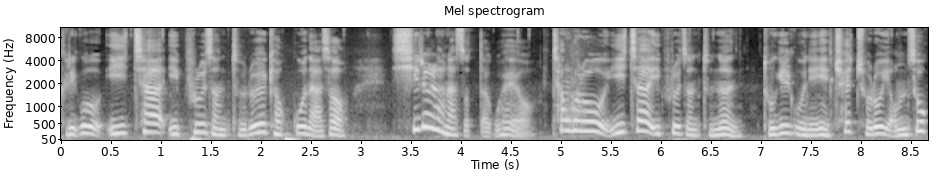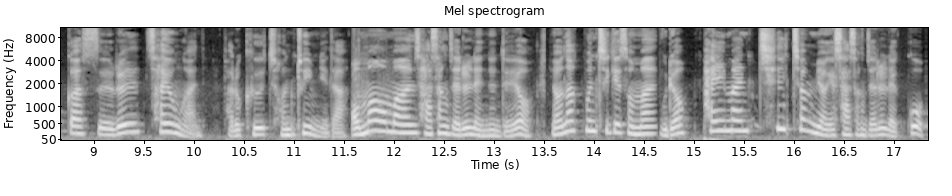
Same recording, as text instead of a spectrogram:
그리고 2차 이프르 전투를 겪고 나서 시를 하나 썼다고 해요. 참고로 2차 이프르 전투는 독일군이 최초로 염소가스를 사용한 바로 그 전투입니다. 어마어마한 사상자를 냈는데요. 연합군 측에서만 무려 8만 7천 명의 사상자를 냈고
